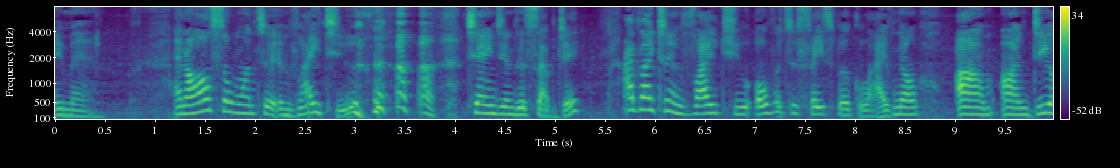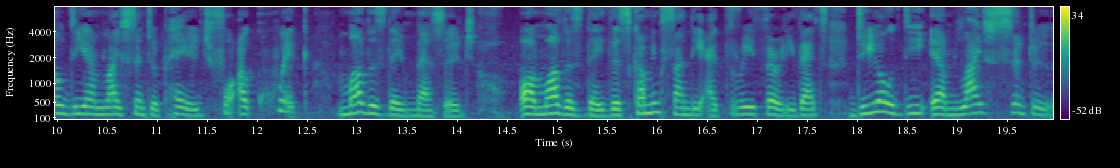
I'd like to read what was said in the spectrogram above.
Amen. And I also want to invite you, changing the subject, I'd like to invite you over to Facebook Live, no, um, on DODM Life Center page for a quick Mother's Day message on Mother's Day this coming Sunday at 3:30. That's DODM Life Center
